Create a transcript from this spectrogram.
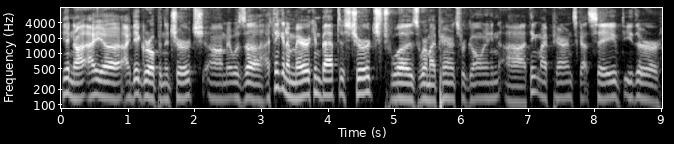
Yeah, no, I uh, I did grow up in the church. Um, it was uh, I think an American Baptist church was where my parents were going. Uh, I think my parents got saved either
